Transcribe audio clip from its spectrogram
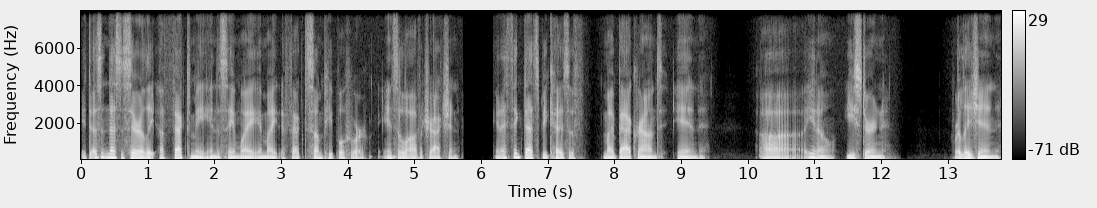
it doesn't necessarily affect me in the same way it might affect some people who are into the law of attraction. And I think that's because of my background in, uh, you know, Eastern religion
